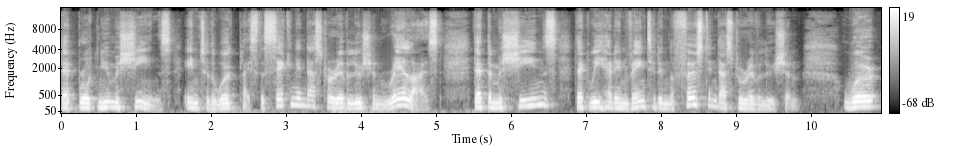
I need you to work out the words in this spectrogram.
that brought new machines into the workplace. The second industrial revolution realized that the machines that we had invented in the first industrial revolution were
